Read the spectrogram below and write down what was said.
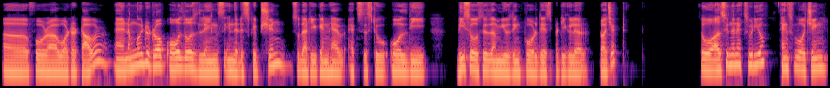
uh, for our water tower and I'm going to drop all those links in the description so that you can have access to all the resources I'm using for this particular project. So I'll see you in the next video. Thanks for watching.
